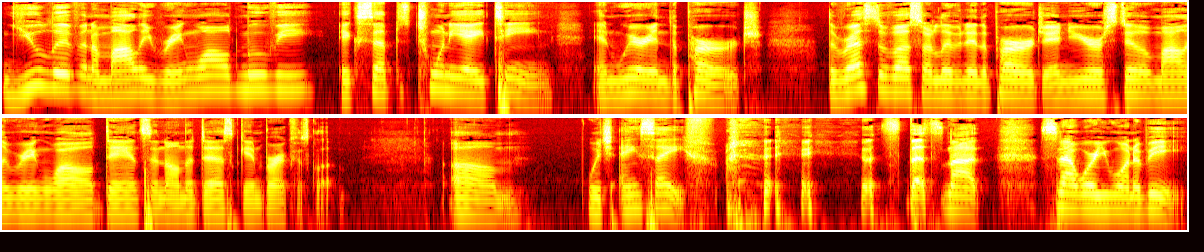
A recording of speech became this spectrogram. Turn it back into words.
You live in a Molly Ringwald movie except it's 2018 and we're in The Purge. The rest of us are living in The Purge and you're still Molly Ringwald dancing on the desk in Breakfast Club." Um which ain't safe. that's that's not it's not where you want to be.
